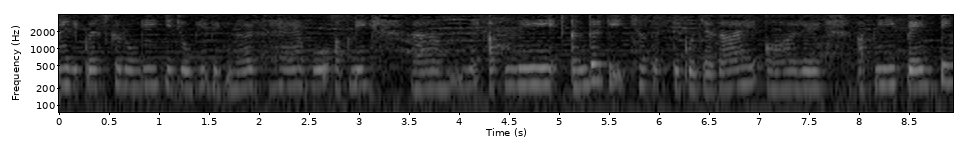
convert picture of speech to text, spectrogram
मैं रिक्वेस्ट करूँगी कि जो भी बिगनर्स हैं, वो अपनी अपने अंदर की इच्छा शक्ति को जगाए और अपनी पेंटिंग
